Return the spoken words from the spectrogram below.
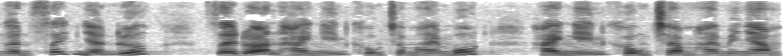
ngân sách nhà nước giai đoạn 2021-2025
